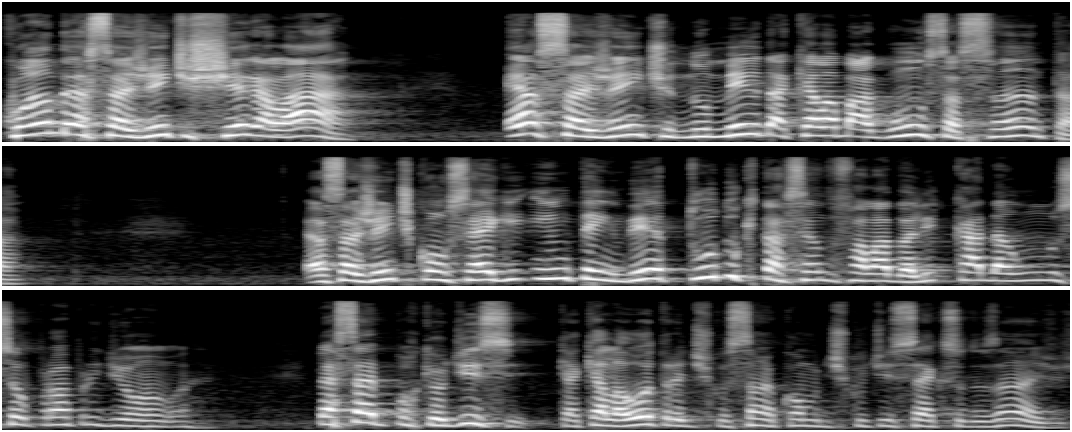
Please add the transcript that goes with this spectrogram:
quando essa gente chega lá, essa gente, no meio daquela bagunça santa, essa gente consegue entender tudo o que está sendo falado ali, cada um no seu próprio idioma. Percebe por que eu disse que aquela outra discussão é como discutir sexo dos anjos?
